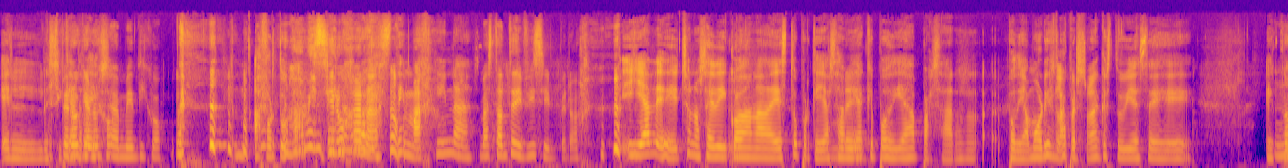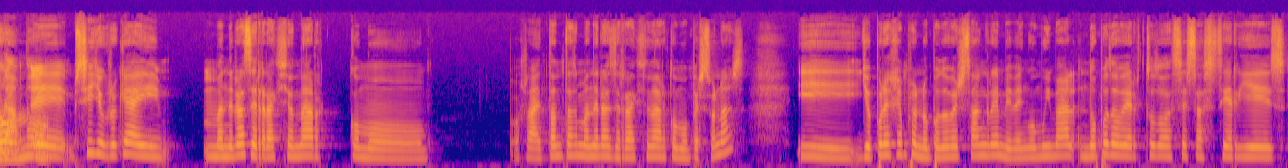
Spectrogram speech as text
el Espero que no dijo, sea médico. afortunadamente, Cirujana. no ¿te imaginas? Bastante difícil, pero. Y ella, de hecho, no se dedicó a nada de esto porque ella sabía que podía pasar, podía morir la persona que estuviese eh, No, curando. eh, sí, yo creo que hay maneras de reaccionar como. O sea, hay tantas maneras de reaccionar como personas. Y yo, por ejemplo, no puedo ver sangre, me vengo muy mal. No puedo ver todas esas series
